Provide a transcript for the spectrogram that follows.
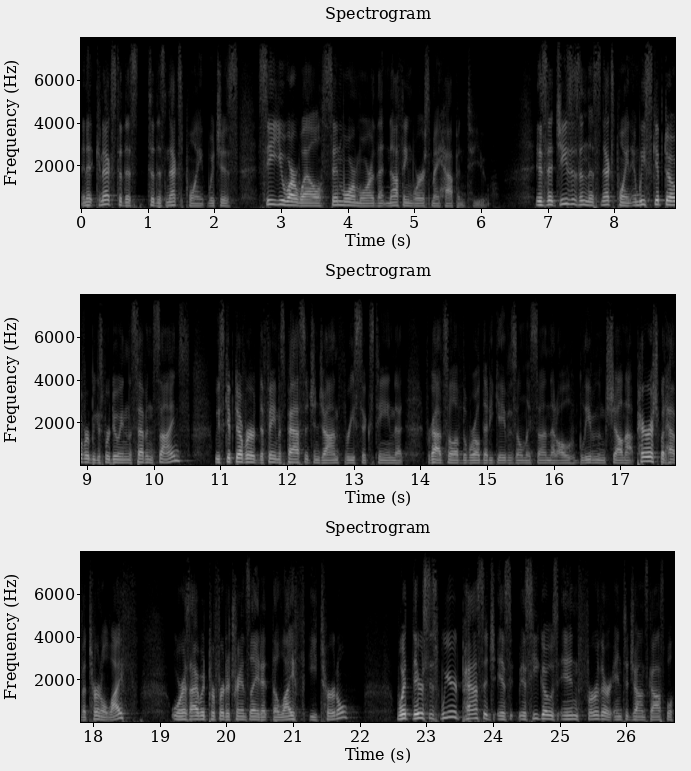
and it connects to this to this next point, which is see you are well, sin more and more, that nothing worse may happen to you. Is that Jesus in this next point, and we skipped over because we're doing the seven signs. We skipped over the famous passage in John 3:16 that for God so loved the world that he gave his only son that all who believe in him shall not perish but have eternal life, or as I would prefer to translate it, the life eternal. What there's this weird passage is as he goes in further into John's gospel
